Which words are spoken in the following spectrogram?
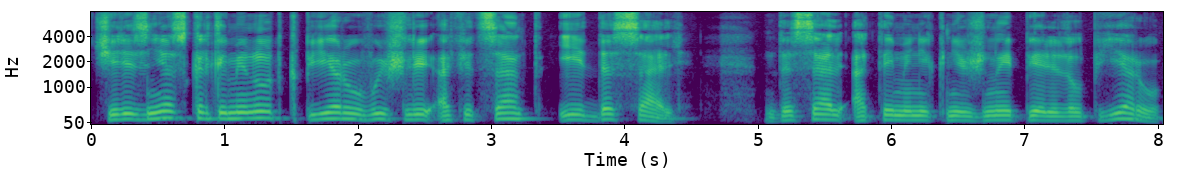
Через несколько минут к Пьеру вышли официант и Десаль. Десаль от имени княжны передал Пьеру,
